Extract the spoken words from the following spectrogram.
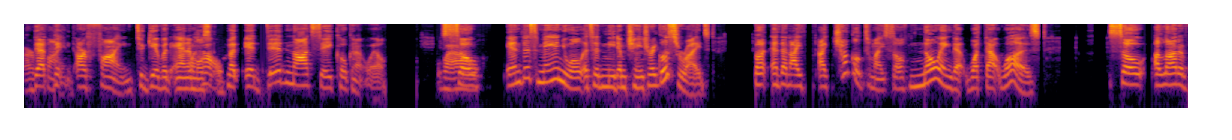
are that fine. are fine to give with animals, wow. but it did not say coconut oil. Wow. So in this manual, it said medium chain triglycerides. But and then I I chuckled to myself knowing that what that was. So a lot of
